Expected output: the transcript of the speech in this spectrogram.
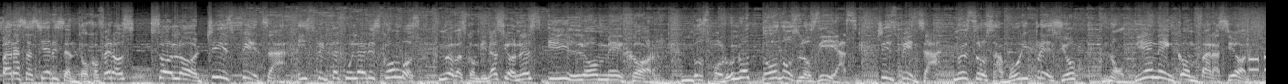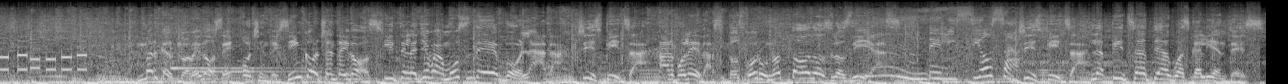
Para saciar ese antojo feroz, solo Cheese Pizza. Espectaculares combos, nuevas combinaciones y lo mejor. Dos por uno todos los días. Cheese Pizza, nuestro sabor y precio no tienen comparación. Marca el 912-8582 y te la llevamos de volada. Cheese Pizza, Arboledas, 2x1 todos los días. Mmm, deliciosa. Cheese Pizza, la pizza de Aguascalientes.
